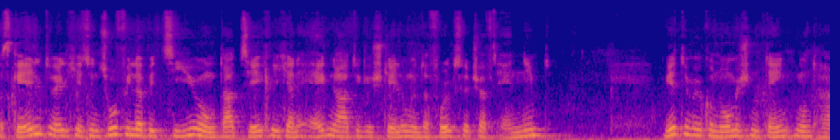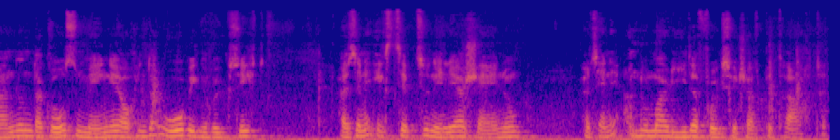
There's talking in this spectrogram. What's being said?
Das Geld, welches in so vieler Beziehung tatsächlich eine eigenartige Stellung in der Volkswirtschaft einnimmt, wird im ökonomischen Denken und Handeln der großen Menge auch in der obigen Rücksicht als eine exzeptionelle Erscheinung, als eine Anomalie der Volkswirtschaft betrachtet.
